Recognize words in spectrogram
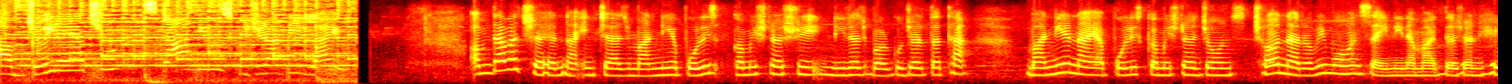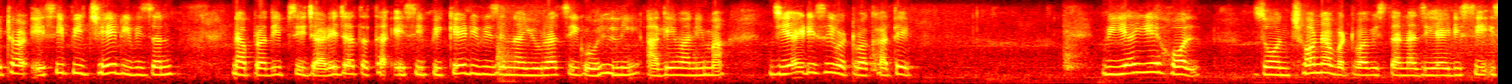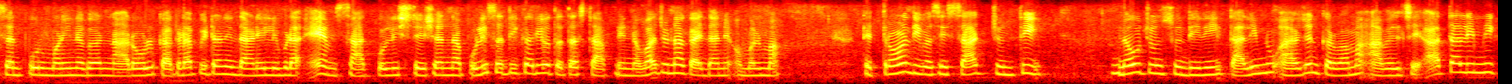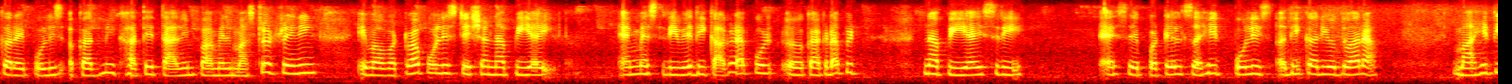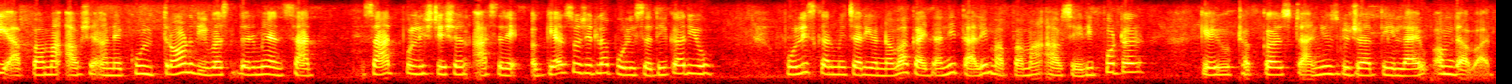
આપ જોઈ રહ્યા છો star news Gujarati live Ahmedabad શહેરના ઇન્ચાર્જ માનનીય પોલીસ કમિશનર શ્રી નીરજ બળગુજર તથા માનનીય નાયબ પોલીસ કમિશનર ઝોન છના રવિ મોહન સૈનીના માર્ગદર્શન હેઠળ એસીપી જે ડિવિઝનના પ્રદીપસિંહ જાડેજા તથા એસીપી કે ડિવિઝનના યુવરાજસિંહ ગોહિલની આગેવાનીમાં જીઆઈડીસી વટવા ખાતે વીઆઈએ હોલ ઝોન છ ના વટવા વિસ્તારના જીઆઈડીસી, ઈસનપુર, મણિનગર, નારોલ, કાગડાપીઠ અને દાણી લીમડા એમ સાત પોલીસ સ્ટેશનના પોલીસ અધિકારીઓ તથા સ્ટાફને નવા જૂના કાયદાને અમલમાં તે ત્રણ દિવસથી સાત જૂનથી નવ જૂન સુધીની તાલીમનું આયોજન કરવામાં આવેલ છે. આ તાલીમની કરાઈ પોલીસ અકાદમી ખાતે તાલીમ પામેલ માસ્ટર ટ્રેનિંગ એવા વટવા પોલીસ સ્ટેશનના PI M S Trivedi Kagda કાગડાપીઠના PI Shri S. A. Patel સહિત પોલીસ અધિકારીઓ દ્વારા માહિતી આપવામાં આવશે અને કુલ ત્રણ દિવસ દરમિયાન સાત સાત પોલીસ સ્ટેશન આશરે અગિયારસો જેટલા પોલીસ અધિકારીઓ, પોલીસ કર્મચારીઓ નવા કાયદાની તાલીમ આપવામાં આવશે. Reporter K U Thakkar, star news Gujarati, live Ahmedabad.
